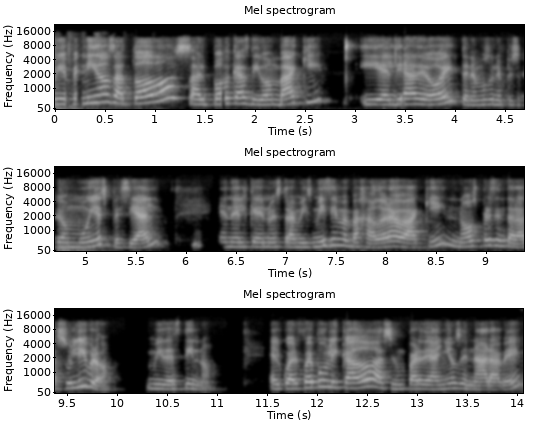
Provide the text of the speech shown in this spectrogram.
bienvenidos a todos al podcast de Ivonne Baki y el día de hoy tenemos un episodio muy especial en el que nuestra mismísima embajadora Baki nos presentará su libro, Mi Destino, el cual fue publicado hace un par de años en árabe,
